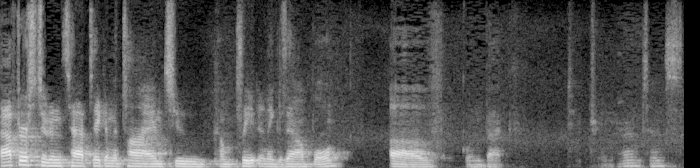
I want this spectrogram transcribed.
After students have taken the time to complete an example of, going back to trait inheritance,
